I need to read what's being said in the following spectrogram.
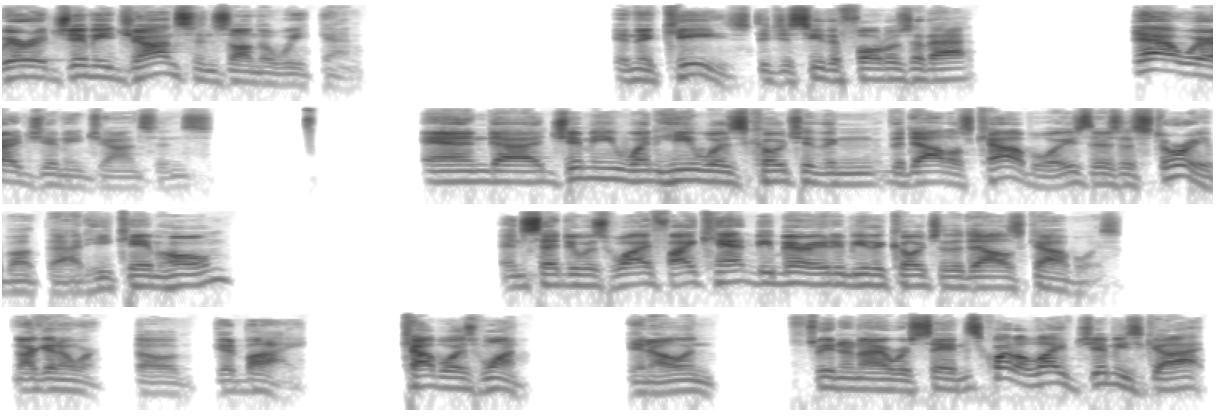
we are at Jimmy Johnson's on the weekend in the Keys. Did you see the photos of that? Yeah, we're at Jimmy Johnson's. And uh, Jimmy, when he was coaching the, the Dallas Cowboys, there's a story about that. He came home and said to his wife, I can't be married and be the coach of the Dallas Cowboys. Not going to work. So goodbye. Cowboys won, you know, and Trina and I were saying, it's quite a life Jimmy's got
